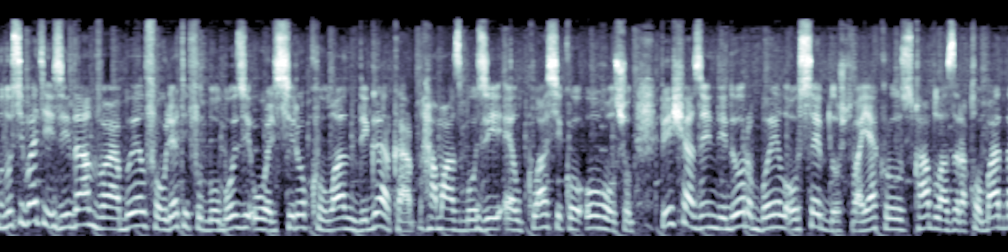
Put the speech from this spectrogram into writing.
Муносибати зидан ва бел фаъолияти футболбози олсиро куллан дигар кард. Ҳама аз бозии эл классико оғоз шуд. Пеш аз ин дидор бел осеб дошт ва як рӯз қабл аз рақобат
